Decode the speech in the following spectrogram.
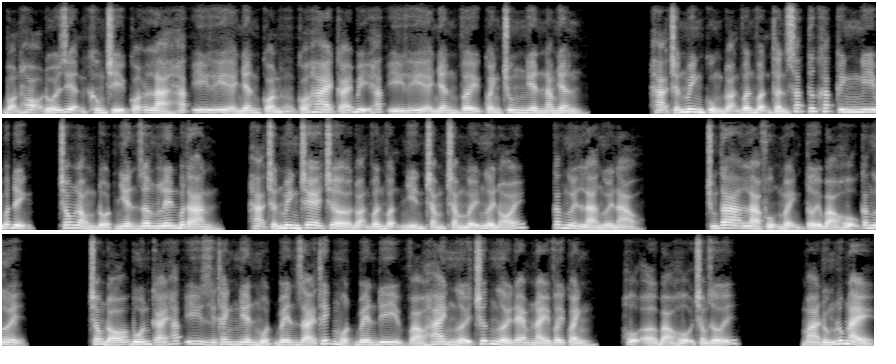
bọn họ đối diện không chỉ có là hắc y y nhân còn có hai cái bị hắc y y nhân vây quanh trung niên nam nhân. Hạ Trấn minh cùng đoạn vân vận thần sắc tức khắc kinh nghi bất định, trong lòng đột nhiên dâng lên bất an, hạ Trấn minh che chở đoạn vân vận nhìn chằm chằm mấy người nói, các ngươi là người nào? Chúng ta là phụng mệnh tới bảo hộ các ngươi. Trong đó bốn cái hắc y gì thanh niên một bên giải thích một bên đi vào hai người trước người đem này vây quanh, hộ ở bảo hộ trong giới. Mà đúng lúc này,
